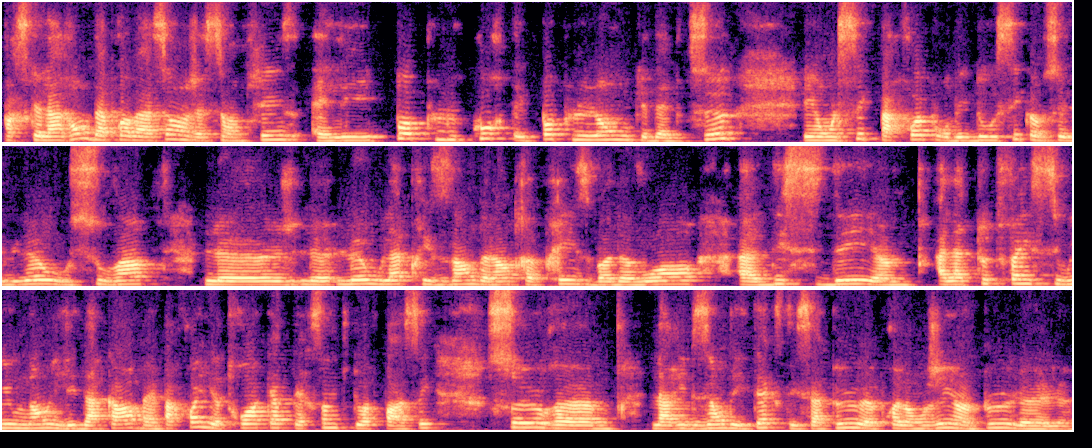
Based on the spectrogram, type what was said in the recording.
parce que la ronde d'approbation en gestion de crise, elle n'est pas plus courte et pas plus longue que d'habitude. Et on le sait que parfois pour des dossiers comme celui-là, où souvent le, le, ou la présidente de l'entreprise va devoir euh, décider euh, à la toute fin si oui ou non il est d'accord, ben parfois il y a trois, quatre personnes qui doivent passer sur euh, la révision des textes et ça peut prolonger un peu le le,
